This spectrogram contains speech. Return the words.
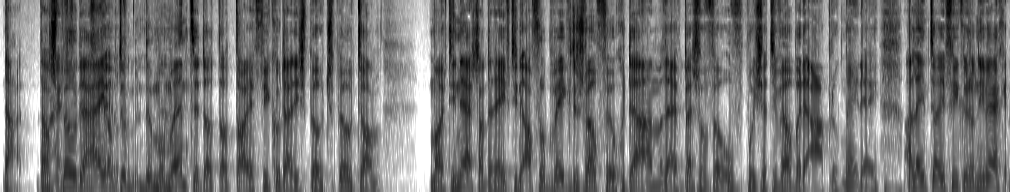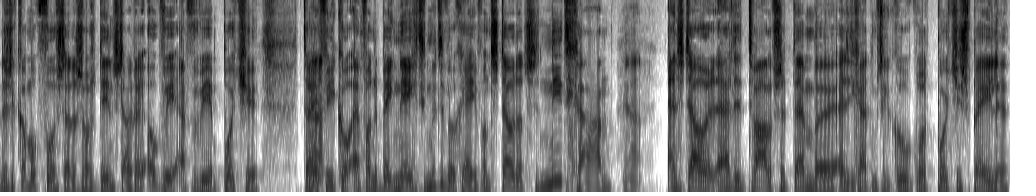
Nou, dan speelde hij hij op de, de momenten dat, dat Tagliafico daar niet speelt, speelt dan Martinez. Nou, dan heeft hij de afgelopen weken dus wel veel gedaan. Want hij heeft best wel veel oefenpotjes dat hij wel bij de A-ploeg meedeed. Alleen Tagliafico is dan niet weg. Dus ik kan me ook voorstellen, zoals dinsdag, dat je ook weer even weer een potje Tagliafico en Van de Beek 90 minuten wil geven. Want stel dat ze niet gaan, Ja. En stel, hè, de 12 september, en je gaat misschien ook wat potjes spelen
